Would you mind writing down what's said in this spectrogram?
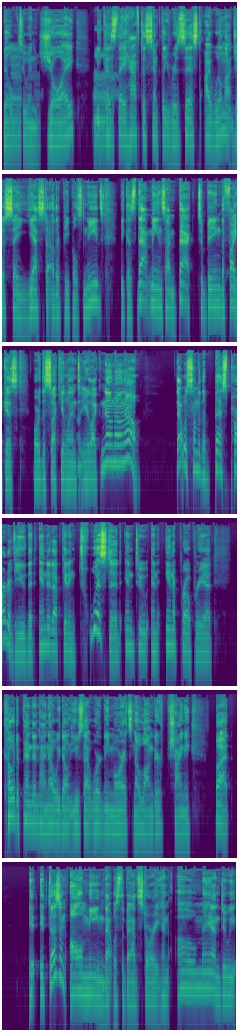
built mm-hmm. to enjoy because uh, they have to simply resist. I will not just say yes to other people's needs because that means I'm back to being the ficus or the succulent. And you're mm-hmm. like, no, no, no. That was some of the best part of you that ended up getting twisted into an inappropriate, codependent. I know we don't use that word anymore. It's no longer shiny, but it it doesn't all mean that was the bad story. And oh man, do we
